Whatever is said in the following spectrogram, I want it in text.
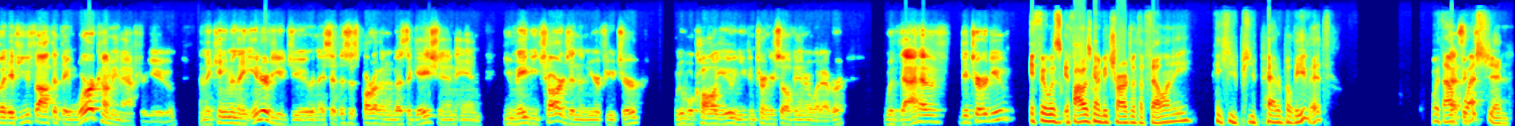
But if you thought that they were coming after you and they came and they interviewed you and they said, this is part of an investigation and you may be charged in the near future, we will call you and you can turn yourself in or whatever. Would that have deterred you? If it was, if I was going to be charged with a felony, you, you better believe it without that's question. Ex-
